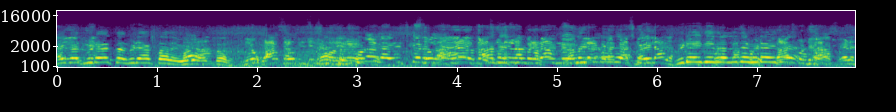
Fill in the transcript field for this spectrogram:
ಆಯ್ತು ವಿಡಿಯೋ ಆಗ್ತದೆ ವಿಡಿಯೋ ಆಗ್ತದೆ ವಿಡಿಯೋ ಆಗ್ತದೆ ವಿಡಿಯೋ ಇದೆ ಇದರಲ್ಲಿದೆ ವಿಡಿಯೋ ಇದೆ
